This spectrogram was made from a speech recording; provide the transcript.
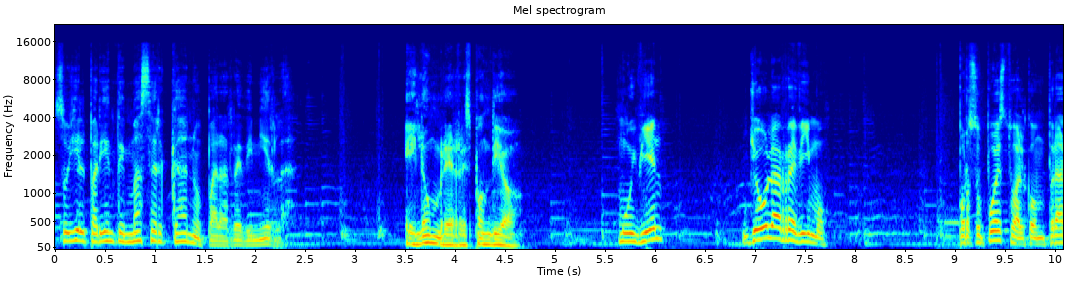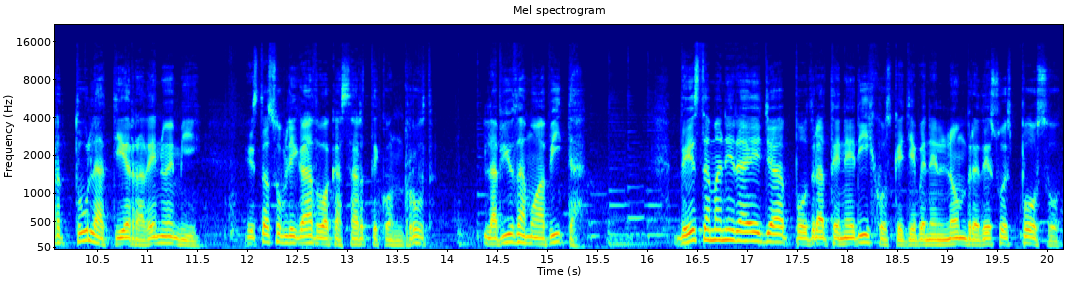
soy el pariente más cercano para redimirla. El hombre respondió, Muy bien, yo la redimo. Por supuesto, al comprar tú la tierra de Noemí, estás obligado a casarte con Ruth, la viuda moabita. De esta manera ella podrá tener hijos que lleven el nombre de su esposo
